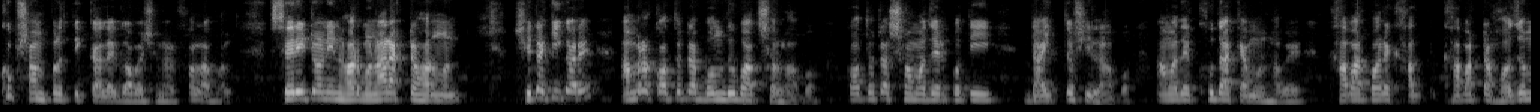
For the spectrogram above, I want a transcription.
খুব সাম্প্রতিক কালে গবেষণার ফলাফল। সেরিটোনিন হরমোন আর একটা হরমোন। সেটা কি করে? আমরা কতটা বন্ধু বাৎসল হব? কতটা সমাজের প্রতি দায়িত্বশীল হব? আমাদের ক্ষুধা কেমন হবে? খাবার পরে খাবারটা হজম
